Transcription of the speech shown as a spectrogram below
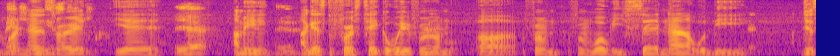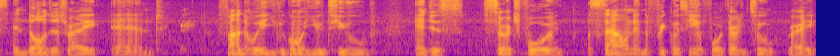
make harness, right? Yeah, yeah. I mean, yeah. I guess the first takeaway from uh from from what we said now would be just indulge us, right? And find a way you could go on YouTube and just search for a sound in the frequency of 432, right?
